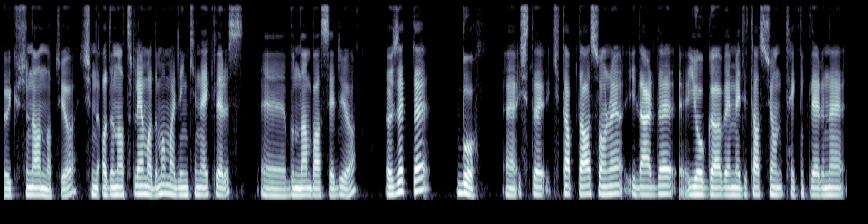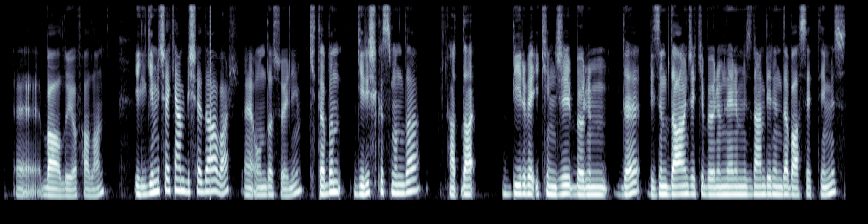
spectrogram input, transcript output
öyküsünü anlatıyor. Şimdi adını hatırlayamadım ama linkini ekleriz. E, bundan bahsediyor. Özetle bu. E, işte kitap daha sonra ileride e, yoga ve meditasyon tekniklerine e, bağlıyor falan. İlgimi çeken bir şey daha var. E, onu da söyleyeyim. Kitabın giriş kısmında hatta bir ve ikinci bölümde bizim daha önceki bölümlerimizden birinde bahsettiğimiz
